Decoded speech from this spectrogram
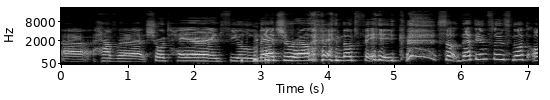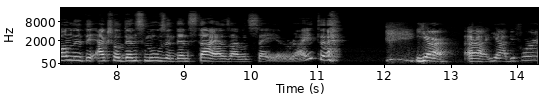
Uh, have a short hair and feel natural and not fake. So that influenced not only the actual dance moves and dance styles, I would say, right? yeah, uh, yeah, before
